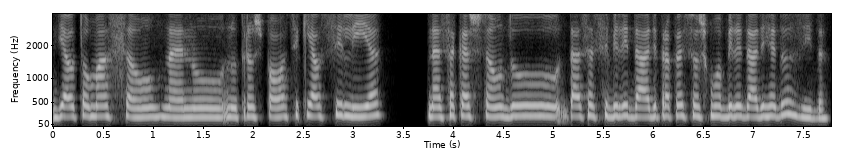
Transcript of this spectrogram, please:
de automação né, no, no transporte que auxilia nessa questão do, da acessibilidade para pessoas com mobilidade reduzida.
